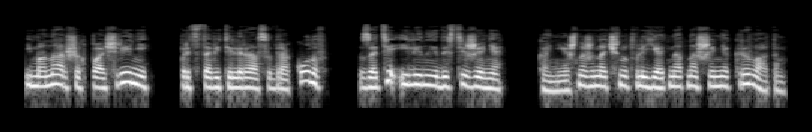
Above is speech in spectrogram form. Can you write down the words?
и монарших поощрений представители расы драконов за те или иные достижения конечно же, начнут влиять на отношение к крылатым.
